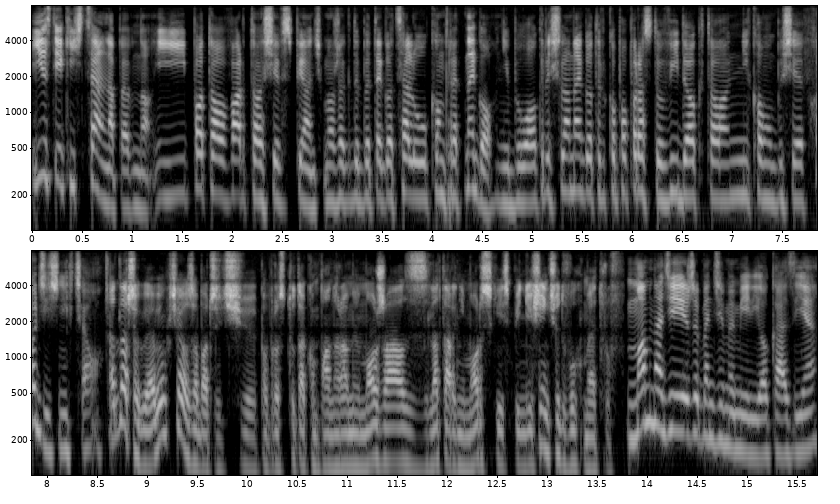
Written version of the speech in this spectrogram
Jest jakiś cel na pewno i po to warto się wspiąć. Może gdyby tego celu konkretnego nie było określonego, tylko po prostu widok, to nikomu by się wchodzić nie chciało. A dlaczego? Ja bym chciał zobaczyć y, po prostu taką panoramę morza z latarni morskiej z 52 metrów. Mam nadzieję, że będziemy mieli okazję.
